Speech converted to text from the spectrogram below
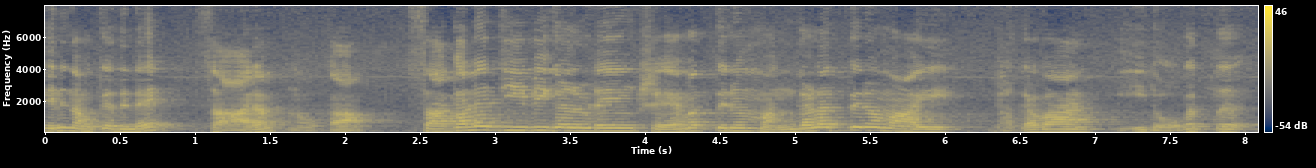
ഇനി നമുക്ക് ഇതിന്റെ സാരം നോക്കാം. സകല ജീവികളുടെയും ക്ഷേമത്തിനും മംഗളത്തിനുമായി ഭഗവാൻ ഈ ലോകത്ത്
